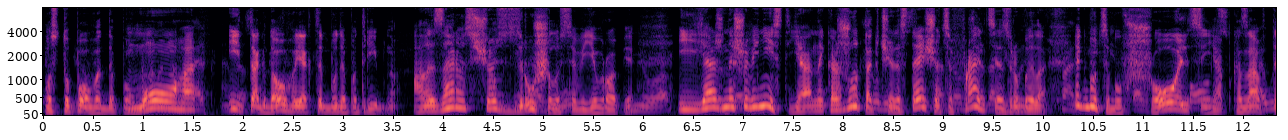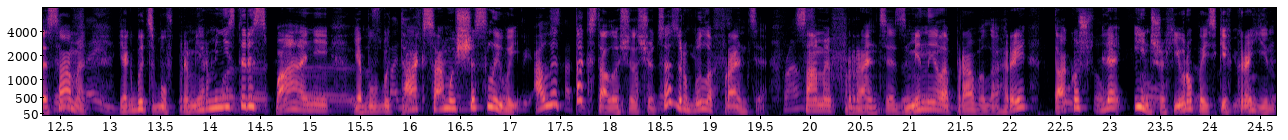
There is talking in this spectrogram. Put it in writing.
Поступова допомога і так довго, як це буде потрібно. Але зараз щось зрушилося в Європі. І я ж не шовініст. Я не кажу так через те, що це Франція зробила. Якби це був Шольц, я б казав те саме. Якби це був прем'єр-міністр Іспанії, я був би так само щасливий. Але так сталося, що це зробила Франція. Саме Франція змінила правила гри також для інших європейських країн,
